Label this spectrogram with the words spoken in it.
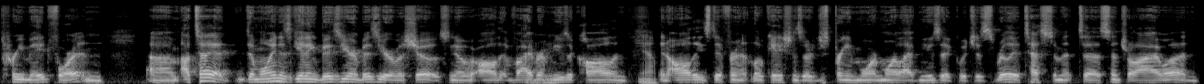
pre made for it, and um, I'll tell you, Des Moines is getting busier and busier with shows. You know, all the vibrant mm-hmm. music hall and yeah. and all these different locations are just bringing more and more live music, which is really a testament to Central Iowa and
